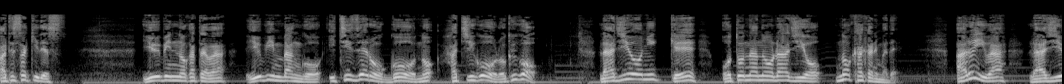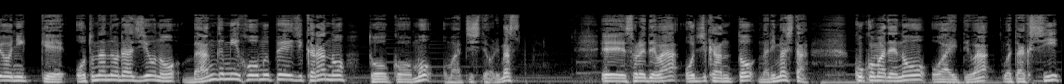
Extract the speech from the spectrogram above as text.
宛先です。郵便の方は、郵便番号105-8565、ラジオ日経大人のラジオの係まで、あるいは、ラジオ日経大人のラジオの番組ホームページからの投稿もお待ちしております。えー、それではお時間となりました。ここまでのお相手は私、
